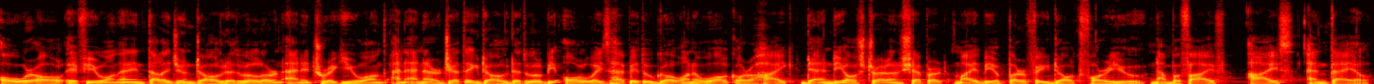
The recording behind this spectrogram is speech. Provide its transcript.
overall, if you want an intelligent dog that will learn any trick you want, an energetic dog that will be always happy to go on a walk or a hike, then the Australian Shepherd might be a perfect dog for you. Number 5 eyes and tail.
